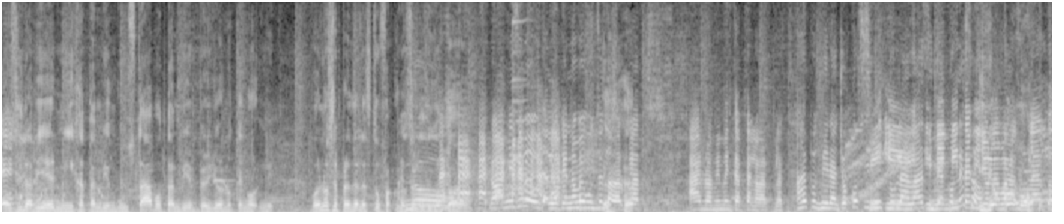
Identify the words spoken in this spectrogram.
cocina bien, mi hija también, Gustavo también, pero yo no tengo ni... Bueno, no se prende la estufa, con eso no. les digo todo. No, a mí sí me gusta, lo que no me gusta es lavar platos. Ah, no, a mí me encanta lavar platos. Ay, pues mira, yo cocino y tú lavas y, me invitan y yo, lavo los platos.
